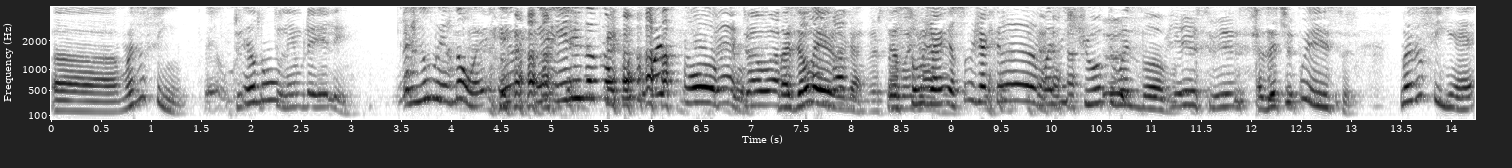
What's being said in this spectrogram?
Ah, mas assim, eu, Tu, eu tu- não... tu lembra ele? Eu não lembro, não, eu- eu- ele ainda tá um pouco mais fofo. É, tu é mas eu lembro, jovem, cara. Eu sou, um ja, eu sou um jacan mais enxuto e mais novo. Isso, isso. Mas é tipo isso. Mas assim, é,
